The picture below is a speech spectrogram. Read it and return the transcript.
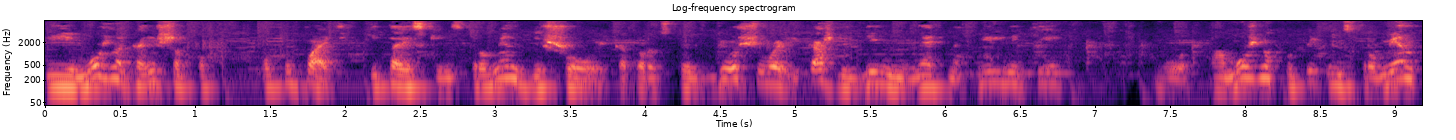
И можно, конечно, покупать китайский инструмент дешевый, который стоит дешево, и каждый день менять напильники. Вот. А можно купить инструмент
